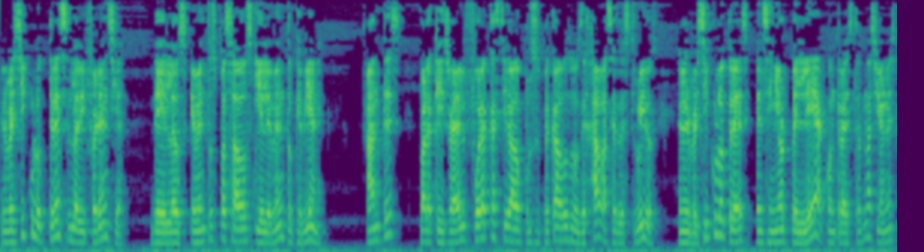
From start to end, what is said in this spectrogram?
El versículo 3 es la diferencia de los eventos pasados y el evento que viene. Antes, para que Israel fuera castigado por sus pecados, los dejaba ser destruidos. En el versículo 3, el Señor pelea contra estas naciones,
